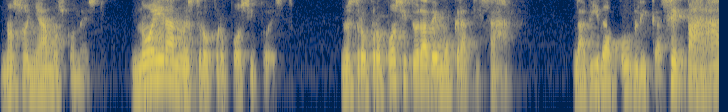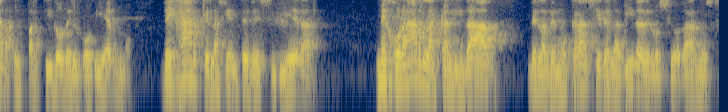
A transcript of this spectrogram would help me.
no soñamos con esto. No era nuestro propósito esto. Nuestro propósito era democratizar la vida pública, separar al partido del gobierno, dejar que la gente decidiera, mejorar la calidad de la democracia y de la vida de los ciudadanos,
